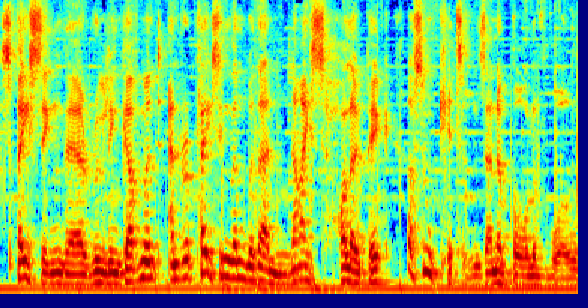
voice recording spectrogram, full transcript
spacing their ruling government and replacing them with a nice hollow pick of some kittens and a ball of wool.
